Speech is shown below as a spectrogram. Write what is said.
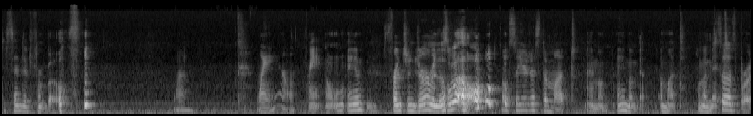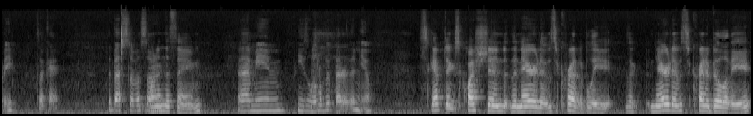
Descended from both. wow. Wow. Wow. and French and German as well. Oh, so you're just a mutt. I'm a, I am a, a mutt. I'm a mutt. So is Brody. It's okay. The best of us One are. One and the same. I mean, he's a little bit better than you. Skeptics questioned the narrative's credibly the narrative's credibility,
